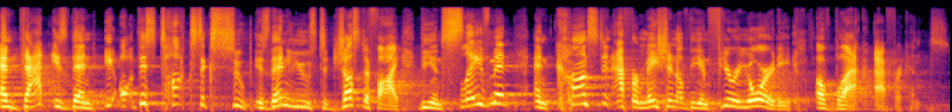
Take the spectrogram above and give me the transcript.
And that is then, this toxic soup is then used to justify the enslavement and constant affirmation of the inferiority of black Africans.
